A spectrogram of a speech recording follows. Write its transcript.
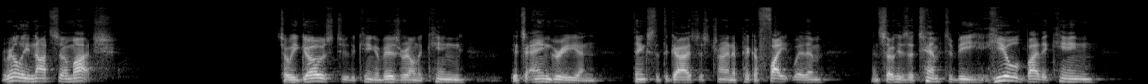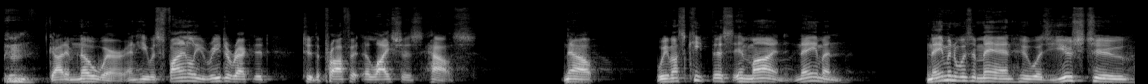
really not so much. So he goes to the king of Israel, and the king gets angry and thinks that the guy's just trying to pick a fight with him. And so his attempt to be healed by the king got him nowhere. And he was finally redirected to the prophet Elisha's house. Now, we must keep this in mind. Naaman, Naaman was a man who was used to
